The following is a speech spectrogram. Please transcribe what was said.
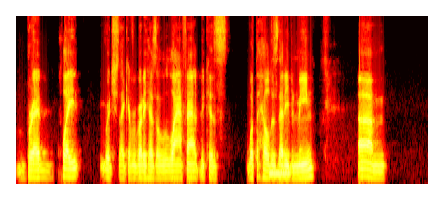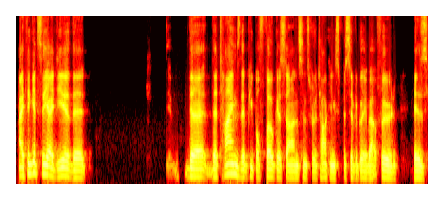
bread plate, which like everybody has a laugh at because what the hell does that even mean? Um, I think it's the idea that the the times that people focus on, since we're talking specifically about food, is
